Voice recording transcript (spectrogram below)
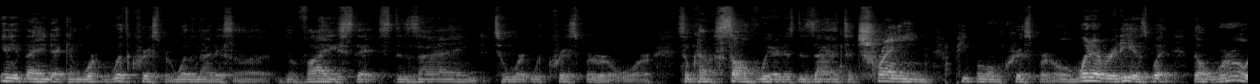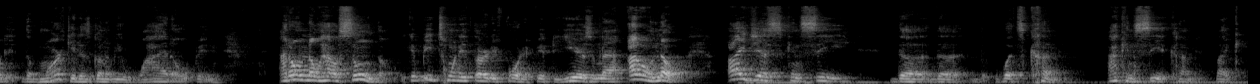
anything that can work with CRISPR, whether or not it's a device that's designed to work with CRISPR or some kind of software that's designed to train people on CRISPR or whatever it is. But the world, the market is going to be wide open. I don't know how soon though. It could be 20, 30, 40, 50 years from now. I don't know. I just can see the, the, the what's coming. I can see it coming. Like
